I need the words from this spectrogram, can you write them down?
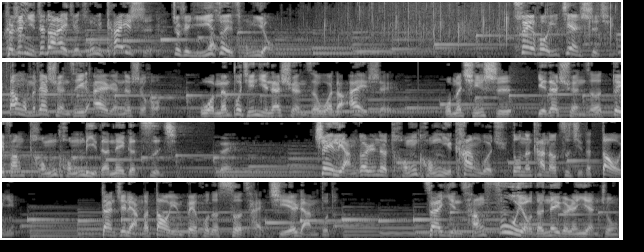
可是你这段爱情从一开始就是疑罪从有。最后一件事情，当我们在选择一个爱人的时候，我们不仅仅在选择我的爱谁，我们其实也在选择对方瞳孔里的那个自己。对，这两个人的瞳孔，你看过去都能看到自己的倒影，但这两个倒影背后的色彩截然不同。在隐藏富有的那个人眼中，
